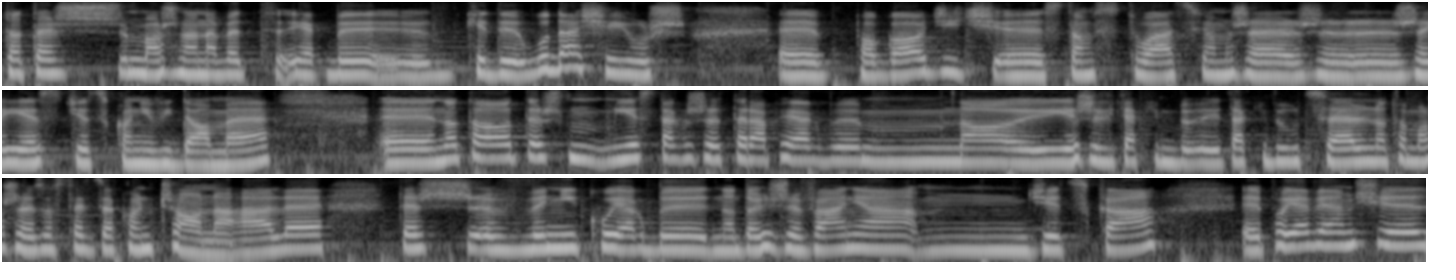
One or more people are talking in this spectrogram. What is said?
to też można nawet jakby, kiedy uda się już pogodzić z tą sytuacją, że, że, że jest dziecko niewidome, no to też jest tak, że terapia jakby, no jeżeli taki, taki był cel, no to może zostać zakończona, ale też w wyniku jakby no, dojrzewania dziecka pojawiają się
